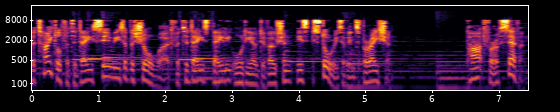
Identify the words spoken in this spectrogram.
The title for today's series of the Sure Word for today's daily audio devotion is Stories of Inspiration. Part 4 of 7.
